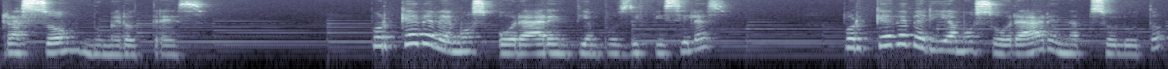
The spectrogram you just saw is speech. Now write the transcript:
Razón número 3. ¿Por qué debemos orar en tiempos difíciles? ¿Por qué deberíamos orar en absoluto?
